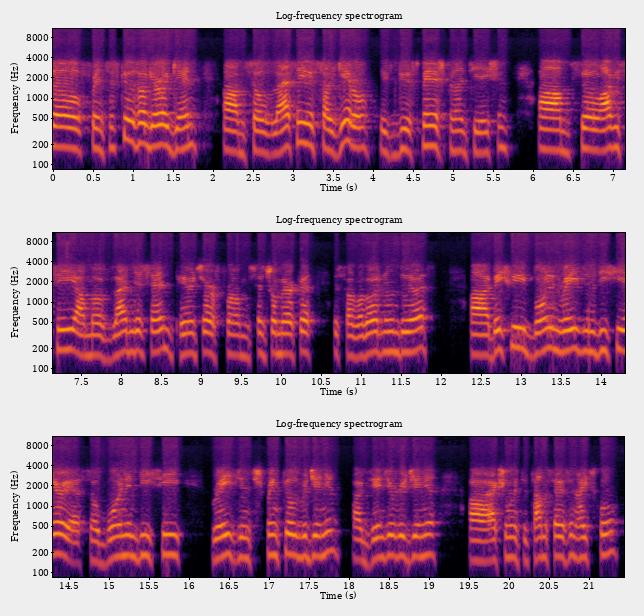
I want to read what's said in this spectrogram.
So, Francisco Salguero again. Um, so, last name is Salguero, do a Spanish pronunciation. Um, so, obviously, I'm of Latin descent. Parents are from Central America, El Salvador and Honduras. Uh, basically, born and raised in the DC area. So, born in DC, raised in Springfield, Virginia, Alexandria, Virginia. Uh, actually went to Thomas Edison High School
